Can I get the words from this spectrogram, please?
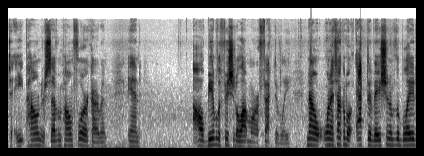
to 8 pound or 7 pound fluorocarbon, and I'll be able to fish it a lot more effectively. Now, when I talk about activation of the blade,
